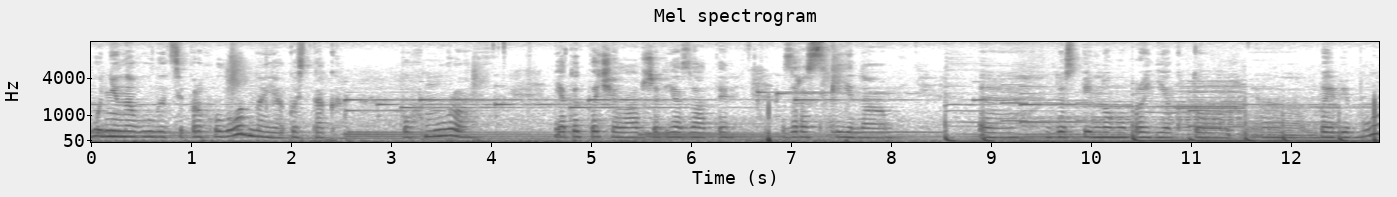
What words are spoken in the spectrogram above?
Сьогодні на вулиці прохолодно, якось так похмуро. Я тут почала вже в'язати зразки на, е, до спільного проєкту е, Baby Boom.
